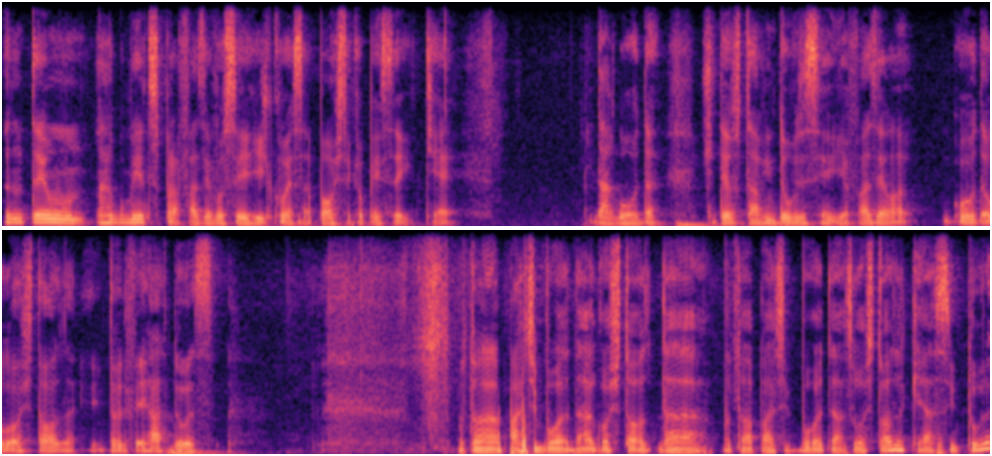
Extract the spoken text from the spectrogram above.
Eu não tenho argumentos para fazer você rir com essa aposta que eu pensei que é da gorda, que Deus estava em dúvida se ia fazer ela gorda ou gostosa, então ele fez as duas. Botou a parte boa da gostosa, da botou a parte boa das gostosas, que é a cintura.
